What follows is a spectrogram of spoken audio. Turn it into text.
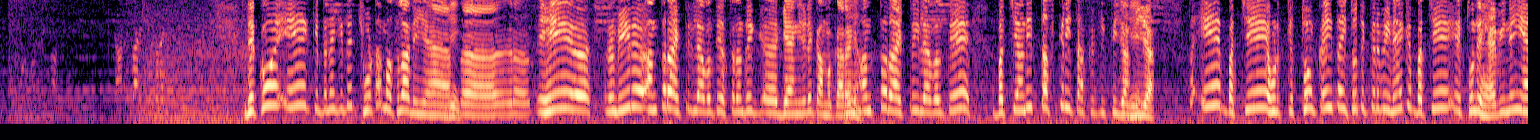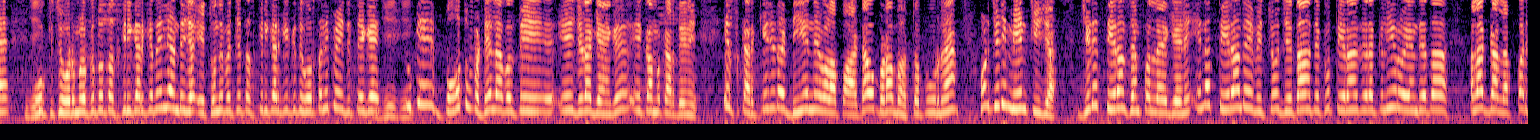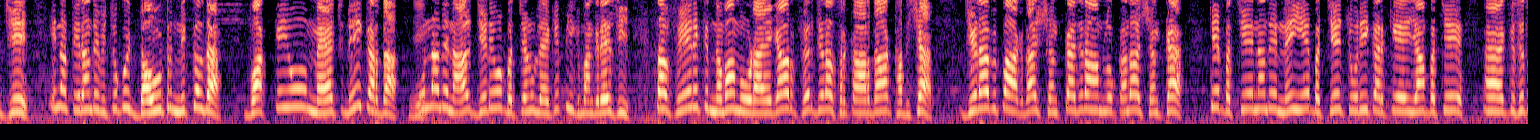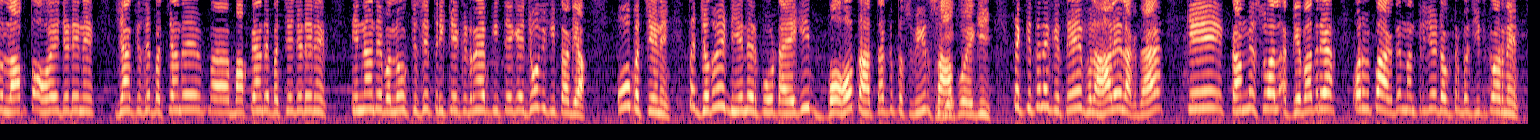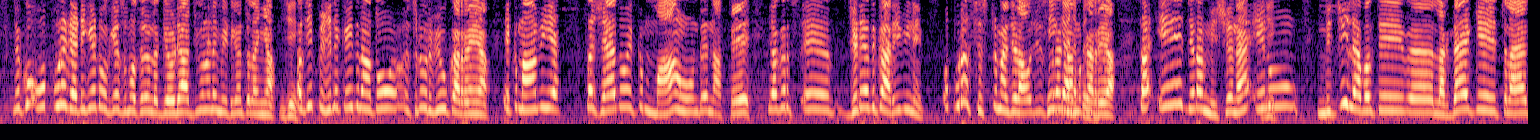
ਦੇਖੋ ਇਹ ਕਿਤੇ ਨਾ ਕਿਤੇ ਛੋਟਾ ਮਸਲਾ ਨਹੀਂ ਹੈ। ਅਹ, ਇਹ ਰਣਵੀਰ ਅੰਤਰਰਾਸ਼ਟਰੀ ਲੈਵਲ ਤੇ ਇਸ ਤਰ੍ਹਾਂ ਦੇ ਅਹ, ਗੈਂਗ ਜਿਹੜੇ ਕੰਮ ਕਰ ਰਹੇ ਨੇ ਅੰਤਰਰਾਸ਼ਟਰੀ ਲੈਵਲ ਤੇ ਬੱਚਿਆਂ ਦੀ ਤਸਕਰੀ ਤੱਕ ਕੀਤੀ ਜਾਂਦੀ। ਆ ਤਾਂ ਇਹ ਬੱਚੇ ਹੁਣ ਕਿੱਥੋਂ ਕਈ ਤਾਂ ਇੱਥੋਂ ਤੱਕ ਵੀ ਨੇ ਕਿ ਬੱਚੇ ਇੱਥੋਂ ਦੇ ਹੈ ਵੀ ਨਹੀਂ ਹੈ। ਉਹ ਕਿਸੇ ਹੋਰ ਮੁਲਕ ਤੋਂ ਤਸਕਰੀ ਕਰਕੇ ਤਾਂ ਨਹੀਂ ਲਿਆਂਦੇ ਜਾਂ ਇੱਥੋਂ ਦੇ ਬੱਚੇ ਤਸਕਰੀ ਕਰਕੇ ਕਿਤੇ ਹੋਰ ਤਾਂ ਨਹੀਂ ਭੇਜ ਦਿੱਤੇ ਗਏ। ਕਿਉਂਕਿ ਬਹੁਤ ਵੱਡੇ ਲੈਵਲ ਤੇ ਇਹ ਜਿਹੜਾ ਗੈਂਗ ਇਹ ਕੰਮ ਕਰਦੇ ਨੇ। ਇਸ ਕਰਕੇ ਜਿਹੜਾ ਡੀਐਨਏ ਵਾਲਾ ਪਾਰਟ ਆ ਉਹ ਬੜਾ ਮਹੱਤਵਪੂਰਨ ਹੈ। ਹੁਣ ਜਿਹੜੀ ਮੇਨ ਚੀਜ਼ ਆ ਜਿਹੜੇ 13 ਸੈਂਪਲ ਲਏ ਗਏ ਨੇ ਇਹਨਾਂ 13 ਦੇ ਵਿੱਚੋਂ ਜੇ ਤਾਂ ਦੇਖੋ 13 13 ਕਲੀਅਰ ਹੋ ਜਾਂਦੇ ਆ ਤਾਂ ਅਲੱਗ ਗੱਲ ਹੈ ਪਰ ਜੇ ਇਹਨਾਂ 13 ਦੇ ਵਿੱਚੋਂ ਕੋਈ ਡਾਊਟ ਨਿਕਲਦਾ ਵਾਕਈ ਉਹ ਮੈਚ ਨਹੀਂ ਕਰਦਾ। ਉਹਨਾਂ ਦੇ ਨਾਲ ਜਿਹੜੇ ਉਹ ਬੱਚਿਆਂ ਨੂੰ ਲੈ ਕੇ ਭੀਖ ਮੰਗ ਰਹੇ ਸੀ ਤਾਂ ਫਿਰ ਇੱਕ ਨਵਾਂ ਮੋੜ ਆਏਗਾ ਔਰ ਫਿਰ ਜਿਹੜਾ ਸਰਕਾਰ ਦਾ ਖਦਸ਼ਾ ਜਿਹੜਾ ਵਿਭਾਗ ਦਾ ਸ਼ੰਕਾ ਜਿਹੜਾ ਆਮ ਲੋਕਾਂ ਦਾ ਸ਼ੰਕਾ ਕਿ ਬੱਚੇ ਇਹਨਾਂ ਦੇ ਨਹੀਂ ਇਹ ਬੱਚੇ ਚੋਰੀ ਕਰਕੇ ਜਾਂ ਬੱਚੇ ਕਿਸੇ ਤੋਂ ਲਾਪਤਾ ਹੋਏ ਜਿਹੜੇ ਨੇ ਜਾਂ ਕਿਸੇ ਬੱਚਿਆਂ ਦੇ ਮਾਪਿਆਂ ਦੇ ਬੱਚੇ ਜਿਹੜੇ ਨੇ ਇਹਨਾਂ ਦੇ ਵੱਲੋਂ ਕਿਸੇ ਤਰੀਕੇ ਕਿਡਨੈਪ ਕੀਤੇ ਗਏ ਜੋ ਵੀ ਕੀਤਾ ਗਿਆ ਉਹ ਬੱਚੇ ਨੇ। ਤਾਂ ਜਦੋਂ ਇਹ ਡੀਐਨਏ ਰਿਪੋਰਟ ਆਏਗੀ ਬਹੁਤ ਹੱਦ ਤੱਕ ਤਸਵੀਰ ਸਾਫ਼ ਹੋਏਗੀ। ਤੇ ਕਿਤੇ ਨਾ ਕਿਤੇ ਫਿਲਹਾਲ ਇਹ ਲੱਗਦਾ ਕਿ ਕੰਮ ਇਸ ਵੱਲ ਅੱਗੇ ਵਧ ਰਿਹਾ ਔਰ ਵਿਭਾਗ ਦੇ ਮੰਤਰੀ ਜਿਹੜੇ ਡਾਕਟਰ ਬਲਜੀਤ ਕੌਰ ਨੇ ਦੇਖੋ ਉਹ ਪੂਰੇ ਡੈਡੀਕੇਟ ਹੋ ਕੇ ਇਸ ਮਸਲੇ ਨੂੰ ਲੱਗੇ ਹੋਏ ਅੱਜ ਵੀ ਉਹਨਾਂ ਨੇ ਮੀਟਿੰਗਾਂ ਚਲਾਈਆਂ। ਜੀ। ਅਸੀਂ ਪਿਛਲੇ ਕਈ ਦਿਨਾਂ ਤੋਂ ਇਸ ਨੂੰ ਰਿਵਿਊ ਕਰ ਰਹੇ ਹਾਂ। ਇੱਕ ਮਾਂ ਵੀ ਹੈ। ਤਾਂ ਸ਼ਾਇਦ ਉਹ ਇੱਕ ਮਾਂ ਹੋਣ ਦੇ ਨਾਤੇ ਜਾਂ ਅਗਰ ਜਿਹੜੇ ਅਧਿਕਾਰੀ ਵੀ ਨੇ ਉਹ ਪੂਰਾ ਸਿਸਟਮ ਹੈ ਜਿਹੜਾ ਉਹ ਜਿਸ ਤਰ੍ਹਾਂ ਕੰਮ ਕਰ। ਰਿਹਾ। ਤਾਂ ਇਹ ਜਿਹੜਾ ਮਿਸ਼ਨ ਹੈ ਇਹਨੂੰ ਨਿੱਜੀ ਲੈਵਲ ਤੇ ਲੱਗਦਾ ਹੈ ਕਿ ਚਲਾਇਆ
